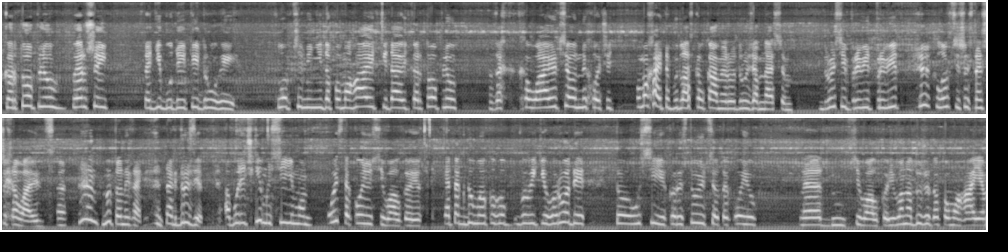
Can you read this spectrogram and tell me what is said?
картоплю, перший, тоді буде йти другий. Хлопці мені допомагають, кидають картоплю, заховаються, вони не хочуть. Помахайте, будь ласка, в камеру друзям нашим. Друзі, привіт, привіт. Хлопці щось наші ховаються. Ну то нехай. Так, друзі, а бурячки ми сіємо ось такою сівалкою. Я так думаю, у кого великі городи, то усі користуються такою е, сівалкою. Вона дуже допомагає.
